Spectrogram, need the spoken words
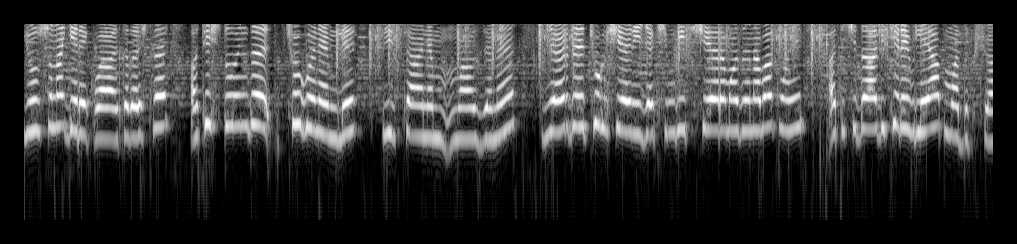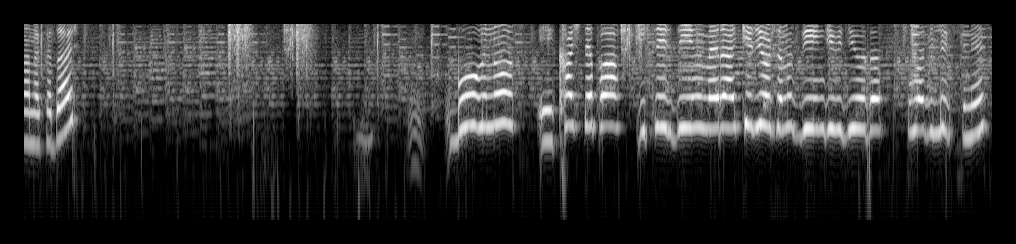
yosuna gerek var arkadaşlar. Ateş de oyunda çok önemli bir tane malzeme. İleride çok işe yarayacak. Şimdi hiç işe yaramadığına bakmayın. Ateşi daha bir kere bile yapmadık şu ana kadar. Bu e, kaç defa bitirdiğimi merak ediyorsanız birinci videoda bulabilirsiniz.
